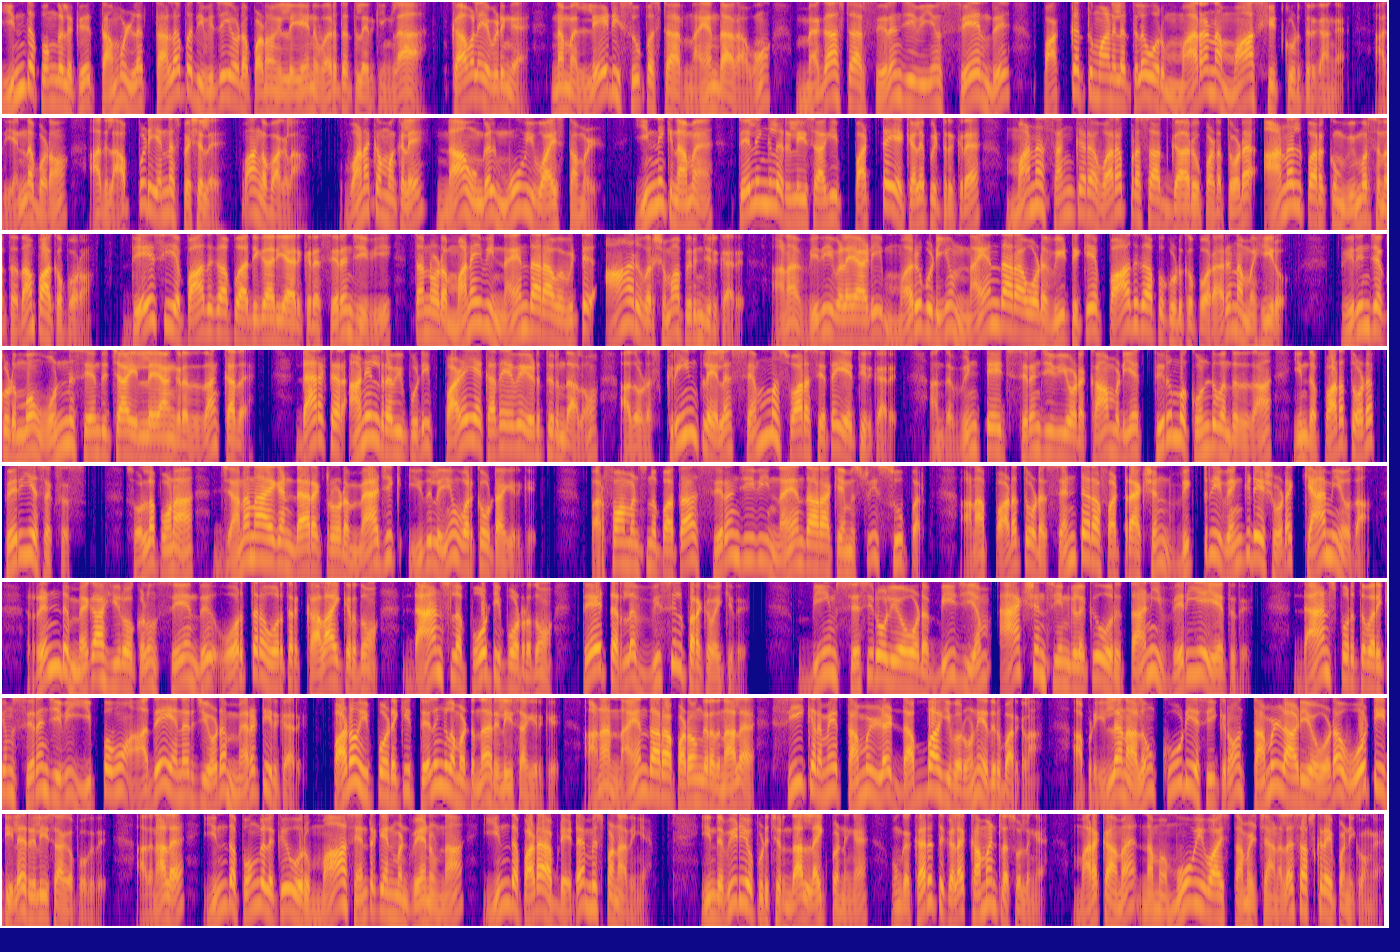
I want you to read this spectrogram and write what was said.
இந்த பொங்கலுக்கு தமிழ்ல தளபதி விஜயோட படம் இல்லையேன்னு வருத்தத்துல இருக்கீங்களா? கவலைய விடுங்க. நம்ம லேடி சூப்பர் ஸ்டார் நயன்தாராவும் மெகா ஸ்டார் சிரஞ்சீவியும் சேர்ந்து பக்கத்து மாநிலத்துல ஒரு மரண மாஸ் ஹிட் கொடுத்துருக்காங்க. அது என்ன படம்? அதுல அப்படி என்ன ஸ்பெஷலு? வாங்க பார்க்கலாம். வணக்கம் மக்களே நான் உங்கள் மூவி வாய்ஸ் தமிழ். இன்னைக்கு நாம தெலுங்குல ரிலீஸ் ஆகி பட்டைய கிளப்பிட்டு இருக்கிற மனசங்கர வரப்பிரசாத் காரு படத்தோட அனல் பறக்கும் விமர்சனத்தை தான் பார்க்க போறோம். தேசிய பாதுகாப்பு அதிகாரியா இருக்கிற சிரஞ்சீவி தன்னோட மனைவி நயன்தாராவை விட்டு ஆறு வருஷமா பிரிஞ்சிருக்காரு. ஆனா விதி விளையாடி மறுபடியும் நயன்தாராவோட வீட்டுக்கே பாதுகாப்பு கொடுக்க போறாரு நம்ம ஹீரோ. பிரிஞ்ச குடும்பம் ஒன்னு சேர்ந்துச்சா இல்லையாங்கிறது தான் கதை. டைரக்டர் அனில் ரவிபுடி பழைய கதையவே எடுத்திருந்தாலும் அதோட ஸ்கிரீன் பிளேல செம்ம சுவாரஸ்யத்தை ஏத்திருக்காரு. அந்த விண்டேஜ் சிரஞ்சீவியோட காமெடியை திரும்ப கொண்டு வந்தது தான் இந்த படத்தோட பெரிய சக்சஸ் சொல்லப்போனா ஜனநாயகன் டைரக்டரோட மேஜிக் இதுலயும் ஒர்க் அவுட் ஆகியிருக்கு. பர்ஃபார்மன்ஸ்னு பார்த்தா சிரஞ்சீவி நயன்தாரா கெமிஸ்ட்ரி சூப்பர் ஆனா படத்தோட சென்டர் ஆஃப் அட்ராக்ஷன் விக்டரி வெங்கடேஷோட கேமியோ தான். ரெண்டு மெகா ஹீரோக்களும் சேர்ந்து ஒருத்தரை ஒருத்தர் கலாய்க்கிறதும் டான்ஸ்ல போட்டி போடுறதும் தியேட்டர்ல விசில் பறக்க வைக்குது. பீம் செசிரோலியோவோட பிஜிஎம் ஆக்ஷன் சீன்களுக்கு ஒரு தனி வெறியே ஏத்துது. டான்ஸ் பொறுத்த வரைக்கும் சிரஞ்சீவி இப்பவும் அதே எனர்ஜியோட மிரட்டியிருக்காரு. படம் இப்போதைக்கு தெலுங்குல மட்டும்தான் ரிலீஸ் ஆகியிருக்கு. ஆனா நயன்தாரா படங்கிறதுனால சீக்கிரமே தமிழ்ல டப் ஆகி வரும்னு எதிர்பார்க்கலாம். அப்படி இல்லைனாலும் கூடிய சீக்கிரம் தமிழ் ஆடியோவோட ஓடிடில ரிலீஸ் ஆக போகுது. அதனால இந்த பொங்கலுக்கு ஒரு மாஸ் என்டர்டெயின்மெண்ட் வேணும்னா இந்த பட அப்டேட்டை மிஸ் பண்ணாதீங்க. இந்த வீடியோ பிடிச்சிருந்தா லைக் பண்ணுங்க. உங்க கருத்துக்களை கமெண்ட்ல சொல்லுங்க. மறக்காம நம்ம மூவி வாய்ஸ் தமிழ் சேனலை சப்ஸ்கிரைப் பண்ணிக்கோங்க.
